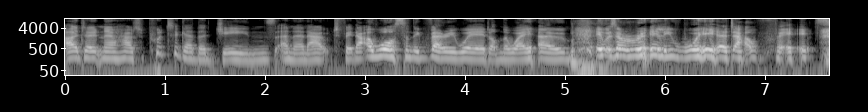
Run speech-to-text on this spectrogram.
I don't know how to put together jeans and an outfit. I wore something very weird on the way home. It was a really weird outfit.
